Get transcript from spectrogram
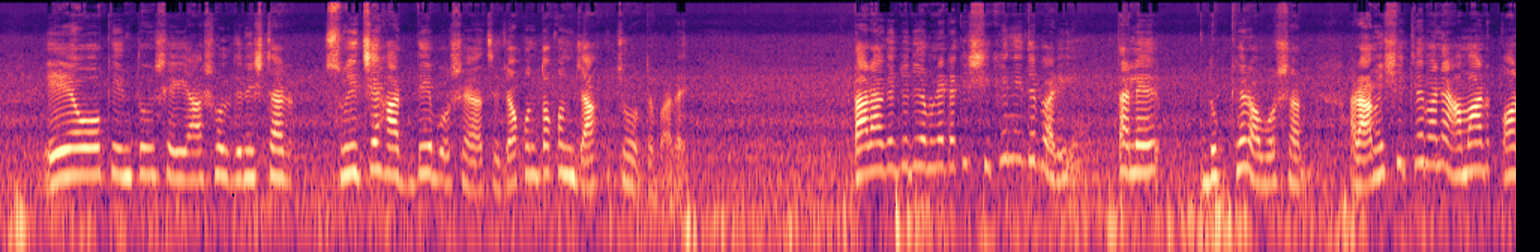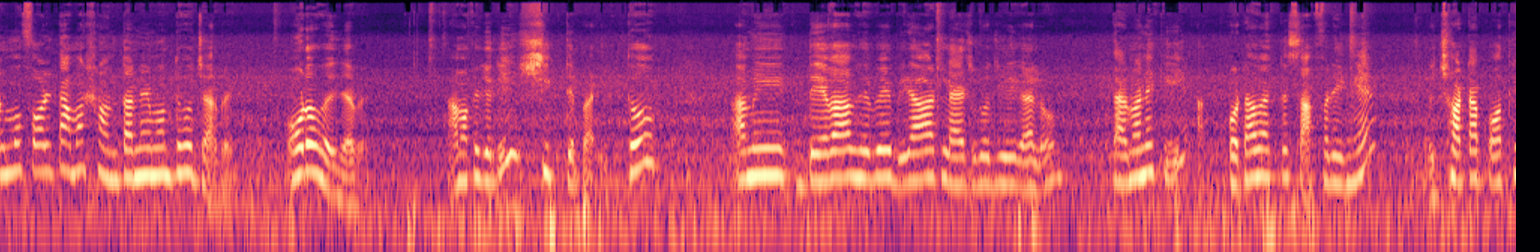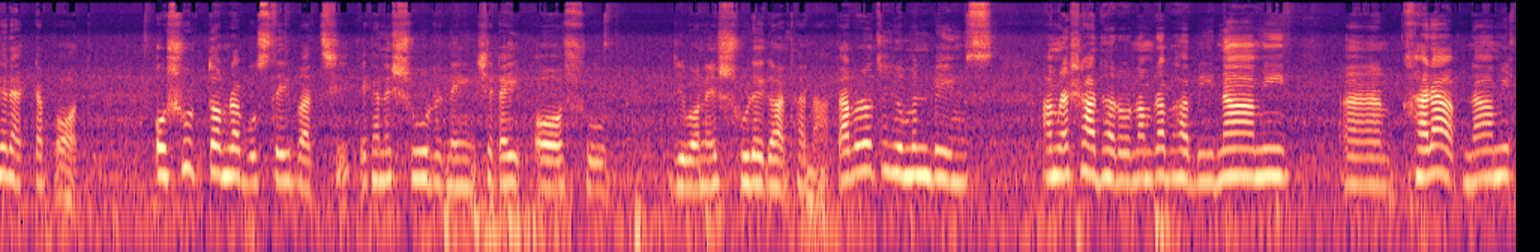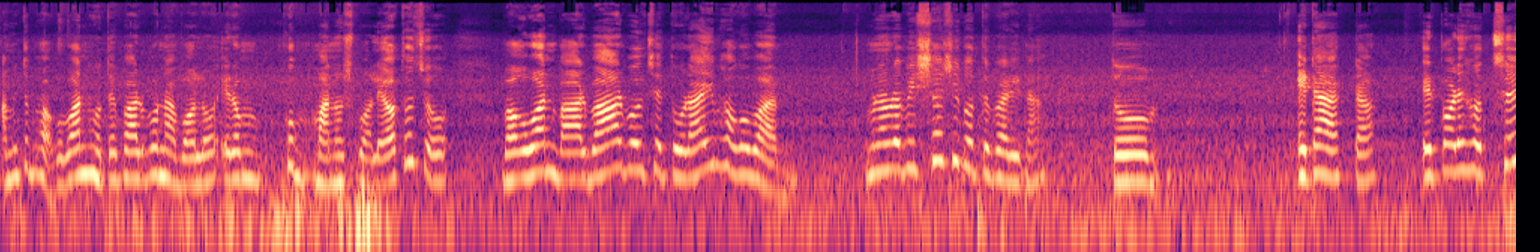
এও কিন্তু সেই আসল জিনিসটার সুইচে হাত দিয়ে বসে আছে, যখন তখন যা কিছু হতে পারে। তার আগে যদি আমরা এটাকে শিখে নিতে পারি, তাহলে দুঃখের অবসান। আর আমি শিখলে মানে আমার কর্মফলটা আমার সন্তানের মধ্যেও যাবে, ওরও হয়ে যাবে। আমাকে যদি শিখতে পারি। তো আমি দেওয়া ভেবে বিরাট ল্যাজ গজিয়ে গেল। তার মানে কি? ওটাও একটা সাফারিংয়ের ওই ছটা পথের একটা পথ। অসুর তো আমরা বুঝতেই পারছি, এখানে সুর নেই, সেটাই অসুর। জীবনের সুরে গাঁথা না। তারপর হচ্ছে হিউম্যান বিংস আমরা সাধারণ, আমরা ভাবি, না, আমি খারাপ না আমি আমি তো ভগবান হতে পারব না, বলো। এরম খুব মানুষ বলে। অথচ ভগবান বারবার বলছে, তোরাই ভগবান। মানে আমরা বিশ্বাসই করতে পারি না। তো এটা একটা। এরপরে হচ্ছে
